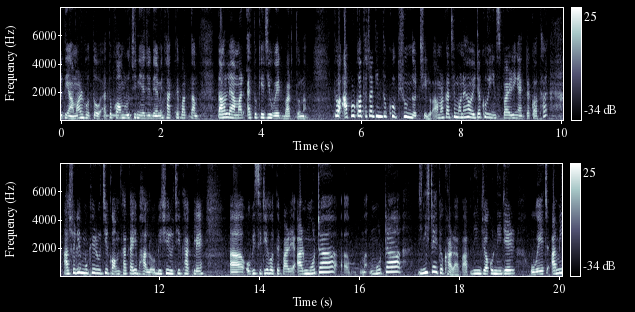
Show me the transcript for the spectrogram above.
যদি আমার হতো, এত কম রুচি নিয়ে যদি আমি থাকতে পারতাম, তাহলে আমার এত কেজি ওয়েট বাড়তো না। তো আপুর কথাটা কিন্তু খুব সুন্দর ছিল। আমার কাছে মনে হয় এটা খুব ইন্সপায়ারিং একটা কথা। আসলে মুখে রুচি কম থাকাই ভালো। বেশি রুচি থাকলে ওবিসিটি হতে পারে। আর মোটা মোটা জিনিসটাই তো খারাপ। আপনি যখন নিজের ওয়েট আমি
